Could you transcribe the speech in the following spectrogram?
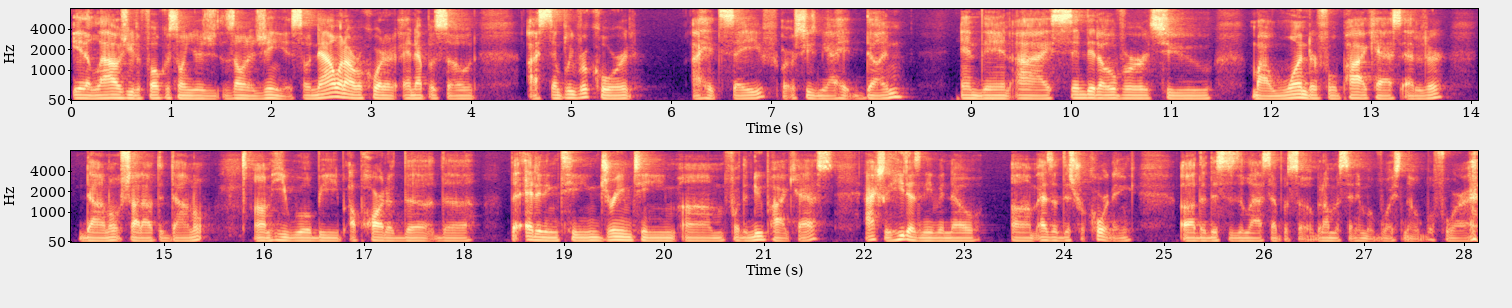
it allows you to focus on your zone of genius. So now when I record an episode, I simply record, I hit save, or excuse me, I hit done, and then I send it over to my wonderful podcast editor Donald. Shout out to Donald. Um, he will be a part of the the the editing team, dream team um, for the new podcast. Actually, he doesn't even know um, as of this recording uh, that this is the last episode. But I'm gonna send him a voice note before I,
